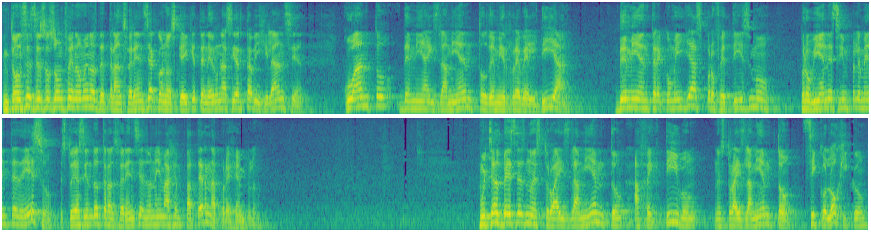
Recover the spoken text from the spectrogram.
Entonces esos son fenómenos de transferencia con los que hay que tener una cierta vigilancia. ¿Cuánto de mi aislamiento, de mi rebeldía, de mi entre comillas profetismo proviene simplemente de eso. Estoy haciendo transferencia de una imagen paterna, por ejemplo. Muchas veces nuestro aislamiento afectivo, nuestro aislamiento psicológico,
